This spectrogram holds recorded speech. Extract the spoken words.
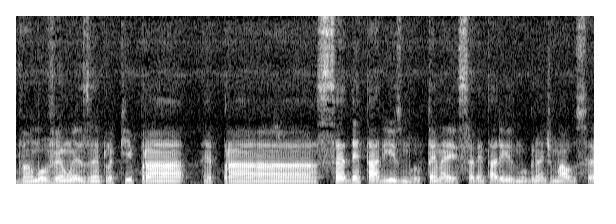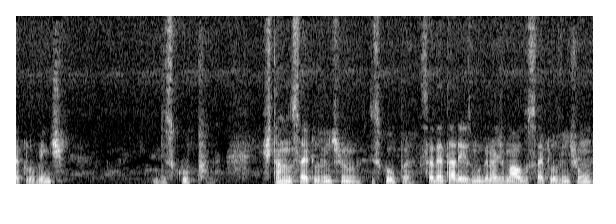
vamos ver um exemplo aqui para é para sedentarismo. O tema é esse: sedentarismo, o grande mal do século XX. Desculpa, estamos no século XXI. Desculpa, sedentarismo, o grande mal do século XXI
